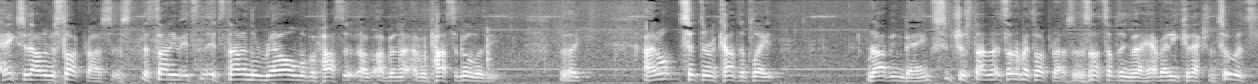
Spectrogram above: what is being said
takes it out of his thought process. It's not even, it's, it's not in the realm of a, possi- of, of, an, of a possibility. Like, I don't sit there and contemplate robbing banks. It's just not, it's not in my thought process. It's not something that I have any connection to. It's,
